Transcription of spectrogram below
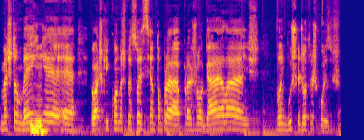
mas também uhum. é, é, eu acho que quando as pessoas sentam para jogar, elas vão em busca de outras coisas.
